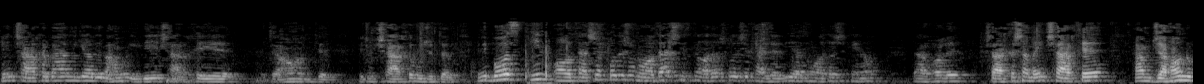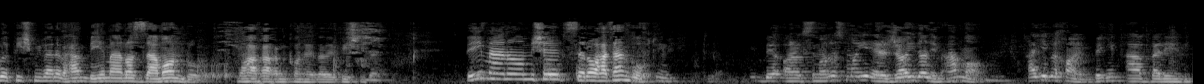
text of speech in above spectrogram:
که این چرخه برمیگرده به همون ایده چرخه جهان که یه چرخه وجود داره. یعنی باز این آتش خودش اون آتش نیست. این آتش خودش تجلی از اون آتش که اینا در حال چرخش هم این چرخه هم جهان رو به پیش می‌بره و هم به یه معنا زمان رو محقق می‌کنه و به پیش می‌بره. به این معنا میشه سراحتا گفت. این به آناکسیمانوس ما یه ارجایی دادیم اما اگه بخوایم بگیم اولین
